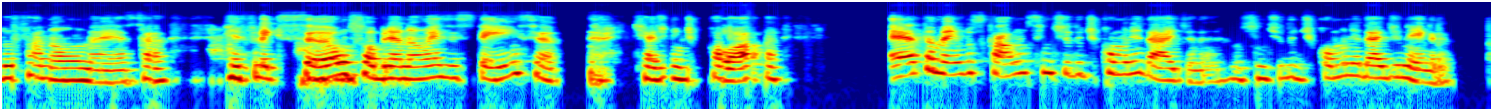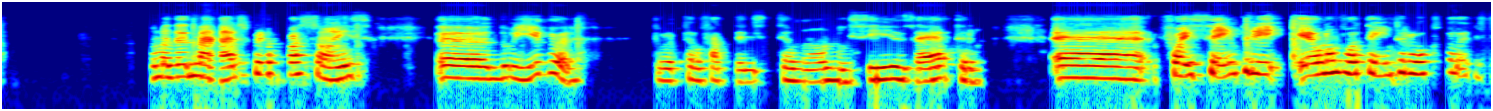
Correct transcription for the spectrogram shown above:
do Fanon, né? Essa reflexão sobre a não existência que a gente coloca é também buscar um sentido de comunidade, né? Um sentido de comunidade negra. Uma das maiores preocupações uh, do Igor, pelo fato dele ser um homem cis, hétero, é, foi sempre: eu não vou ter interlocutores.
